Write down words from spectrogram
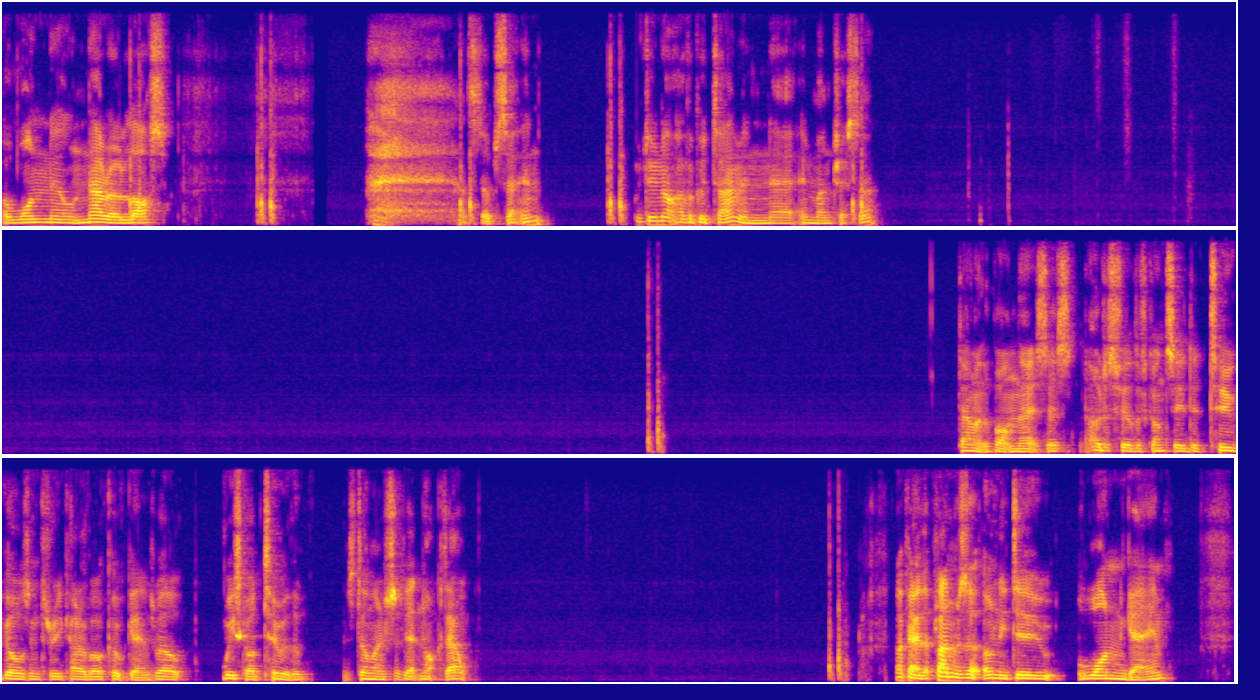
A 1 0 narrow loss. that's upsetting. We do not have a good time in uh, in Manchester. Down at the bottom there it says Huddersfield have conceded two goals in three Carabao Cup games. Well, we scored two of them and still managed to get knocked out. Okay, the plan was to only do one game,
